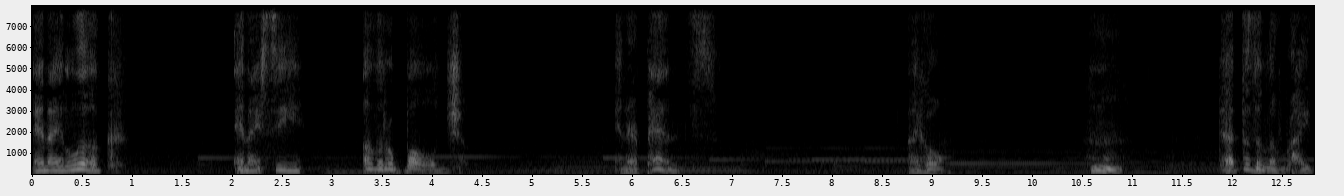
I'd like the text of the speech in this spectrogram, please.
and I look, and I see a little bulge in her pants. I go, hmm, that doesn't look right.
